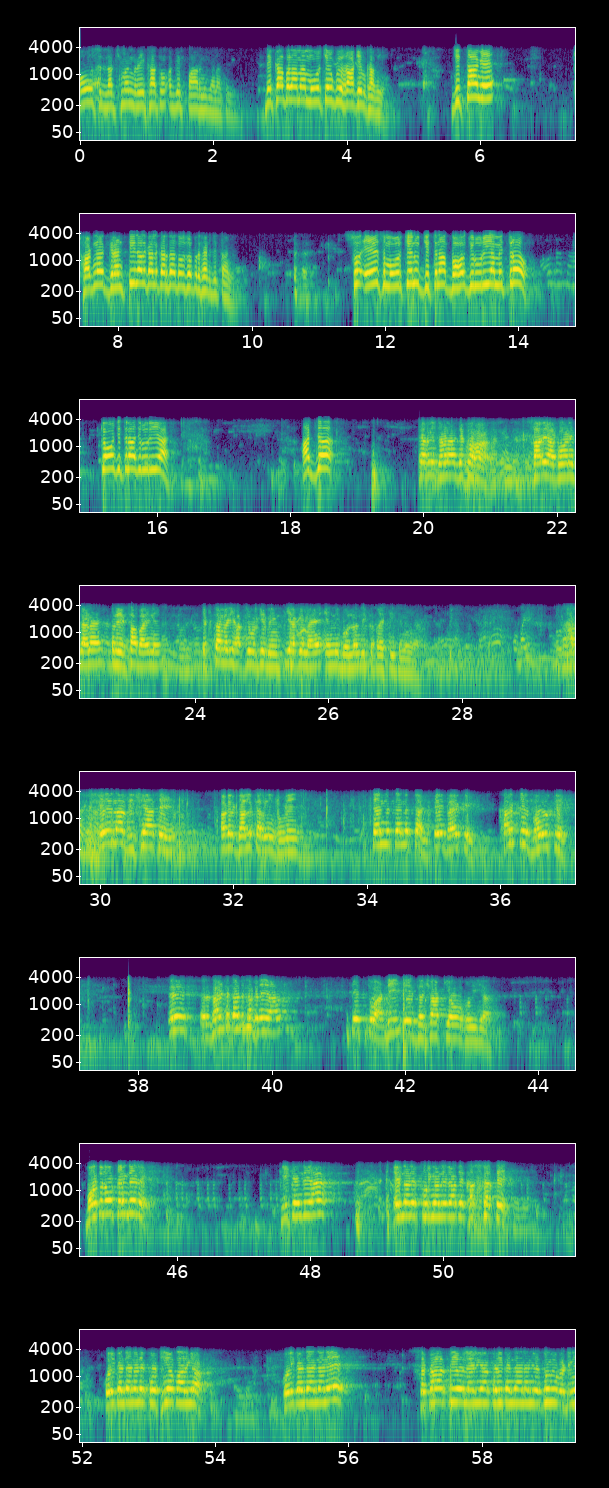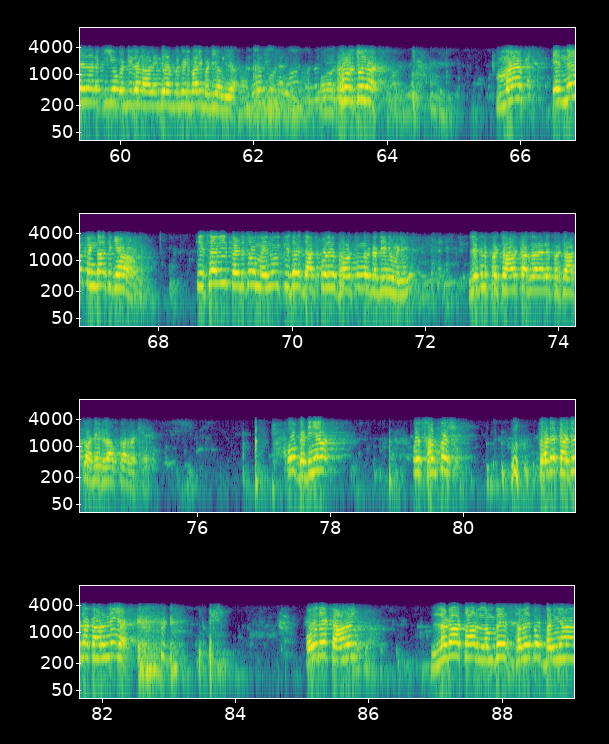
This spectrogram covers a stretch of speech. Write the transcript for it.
ਉਸ ਲਕਸ਼ਮਣ ਰੇਖਾ ਤੋਂ ਅੱਗੇ ਪਾਰ ਨਹੀਂ ਜਾਣਾ ਚਾਹੀਦਾ। ਦੇਖਾਂ ਭਲਾ ਮੈਂ ਮੋਰਚੇ ਨੂੰ ਕੋਈ ਹਰਾ ਕੇ ਵਿਖਾਵੇ। ਜਿੱਤਾਂਗੇ ਤੁਹਾਡੇ ਨਾਲ ਗਰੰਟੀ ਨਾਲ ਗੱਲ ਕਰਦਾ 200% ਜਿੱਤਾਂਗੇ। ਸੋ ਇਸ ਮੋਰਚੇ ਨੂੰ ਜਿੱਤਣਾ ਬਹੁਤ ਜ਼ਰੂਰੀ ਆ ਮਿੱਤਰੋ। ਕਿਉਂ ਜਿੱਤਣਾ ਜ਼ਰੂਰੀ ਆ? ਅੱਜ ਕਰਨੀ ਚਾਹਣਾ ਦੇਖੋ ਹਾਂ, ਸਾਰੇ ਆਗੂਆਂ ਨੇ ਜਾਣਾ ਹੈ ਭਲੇਰ ਸਾਹਿਬ ਆਏ ਨੇ। ਇੱਕ ਤਾਂ ਮੇਰੀ ਹੱਥ ਜੋੜ ਕੇ ਬੇਨਤੀ ਆ ਕਿ ਮੈਂ ਇੰਨੀ ਬੋਲਣ ਦੀ ਕਪੈਸਿਟੀ 'ਚ ਨਹੀਂ ਆ ਇਹਨਾਂ ਵਿਸ਼ਿਆਂ ਤੇ ਅਗਰ ਗੱਲ ਕਰਨੀ ਹੋਵੇ ਤਿੰਨ ਤਿੰਨ ਘੰਟੇ ਬਹਿ ਕੇ ਖੜ ਕੇ, ਬੋਲ ਕੇ ਇਹ ਰਿਜ਼ਲਟ ਕੱਢ ਸਕਦੇ ਆ ਕਿ ਤੁਹਾਡੀ ਇਹ ਦਸ਼ਾ ਕਿਉਂ ਹੋਈ ਆ? ਬਹੁਤ ਲੋਕ ਕਹਿੰਦੇ ਨੇ। ਕੀ ਕਹਿੰਦੇ ਆ? ਇਹਨਾਂ ਨੇ ਕੁੜੀਆਂ ਦੇ ਰਾਹ ਤੇ ਖਰਚ ਕਰਤੇ। ਕੋਈ ਕਹਿੰਦਾ ਇਹਨਾਂ ਨੇ ਕੋਠੀਆਂ ਪਾ ਲੀਆਂ ਕੋਈ ਕਹਿੰਦਾ ਇਹਨਾਂ ਨੇ ਸਕਾਰਪੀਓ ਲੈ ਲੀਆਂ ਕੋਈ ਕਹਿੰਦਾ ਇਹਨਾਂ ਨੇ ਇਦੋਂ ਵੀ ਵੱਡੀਆਂ ਜਾਂ ਕੀ ਉਹ ਗੱਡੀ ਦਾ ਨਾਂ ਲੈਂਦੇ ਆ, ਜਿਹੜੀ ਬਾਲੀ ਵੱਡੀ ਆਉਂਦੀ ਆ। ਫੋਰਚੂਨਰ ਮੈਂ ਇੰਨੇ ਪਿੰਡਾਂ 'ਚ ਗਿਆ। ਕਿਸੇ ਵੀ ਪਿੰਡ 'ਚੋਂ ਮੈਨੂੰ ਕਿਸੇ ਜੱਟ ਕੋਲੇ ਫੋਰਚੂਨਰ ਗੱਡੀ ਨਹੀਂ ਮਿਲੀ। ਲੇਕਿਨ ਪ੍ਰਚਾਰ ਕਰਨ ਵਾਲਿਆਂ ਨੇ ਪ੍ਰਚਾਰ ਤੁਹਾਡੇ ਖਿਲਾਫ ਕਰ ਰੱਖਿਆ ਉਹ ਗੱਡੀਆਂ, ਉਹ ਸਭ ਕੁਝ ਤੁਹਾਡੇ ਕਰਜ਼ੇ ਦਾ ਕਾਰਨ ਨਹੀਂ ਹੈ। ਉਹਦੇ ਕਾਰਨ ਲਗਾਤਾਰ ਲੰਬੇ ਸਮੇਂ ਤੋਂ ਬਣੀਆਂ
